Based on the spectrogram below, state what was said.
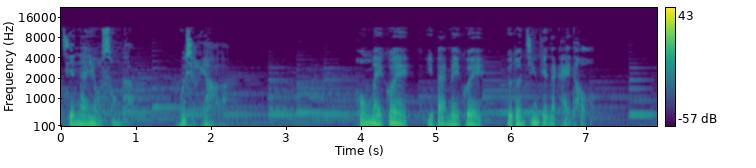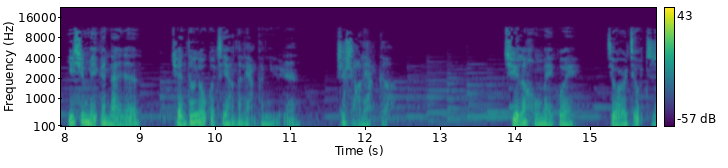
前男友送的，不想要了。”红玫瑰与白玫瑰有段经典的开头，也许每个男人全都有过这样的两个女人，至少两个。娶了红玫瑰，久而久之，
